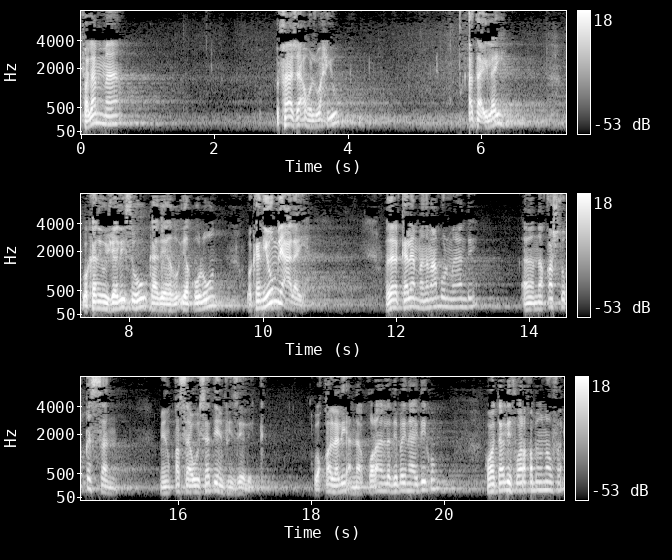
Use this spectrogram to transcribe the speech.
فلما فاجأه الوحي أتى إليه وكان يجالسه كان يقولون وكان يملي عليه. هذا الكلام أنا ما عم بقول من عندي؟ أنا ناقشت قسا من قساوستهم في ذلك. وقال لي أن القرآن الذي بين أيديكم هو تأليف ورقة بن نوفل.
